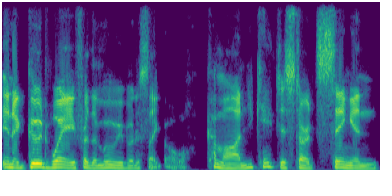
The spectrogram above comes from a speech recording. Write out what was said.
in a good way for the movie, but it's like, oh, come on, you can't just start singing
